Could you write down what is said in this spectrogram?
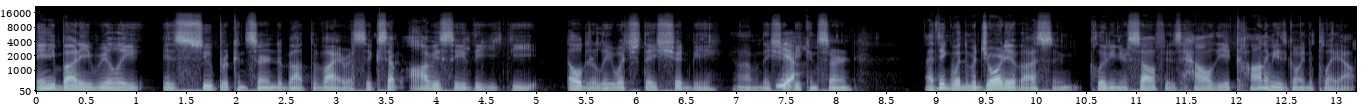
anybody really is super concerned about the virus, except obviously the the elderly, which they should be. Um, they should Yeah. be concerned. I think what the majority of us, including yourself, is how the economy is going to play out.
